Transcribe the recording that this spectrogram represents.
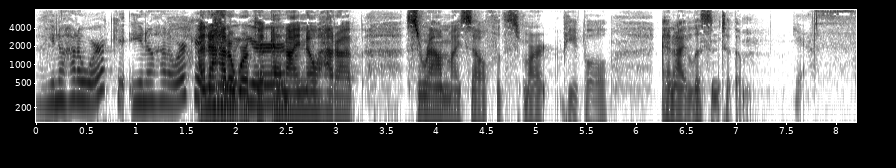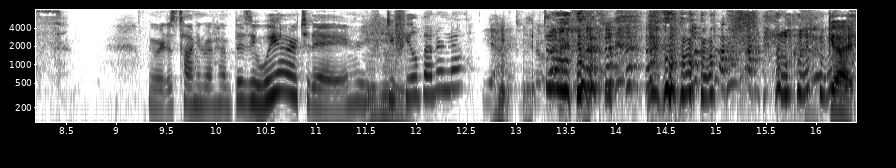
You know how to work it. You know how to work it. I know how to work it, you're- and I know how to surround myself with smart people, and I listen to them. Yes. We were just talking about how busy we are today. Are you, Mm-hmm. Do you feel better now? Yeah. Good.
